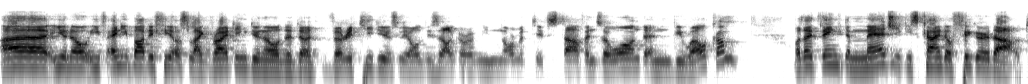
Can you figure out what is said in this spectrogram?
Uh, you know, if anybody feels like writing, you know, the, very tediously all this algorithm normative stuff and so on, then be welcome. But I think the magic is kind of figured out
